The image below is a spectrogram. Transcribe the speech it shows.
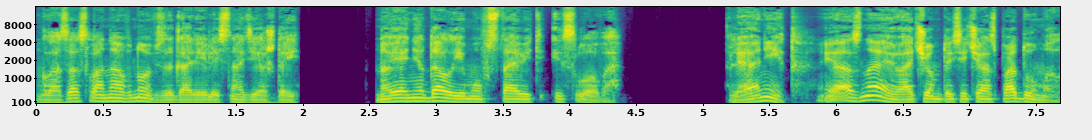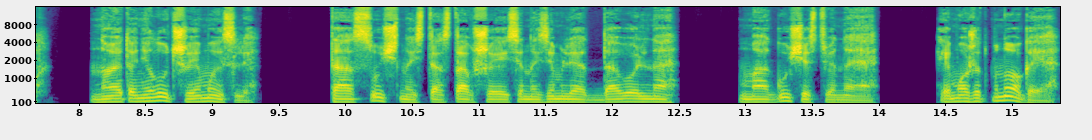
Глаза слона вновь загорелись надеждой, но я не дал ему вставить и слова. «Леонид, я знаю, о чем ты сейчас подумал, но это не лучшие мысли. Та сущность, оставшаяся на Земле, довольно могущественная и может многое.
